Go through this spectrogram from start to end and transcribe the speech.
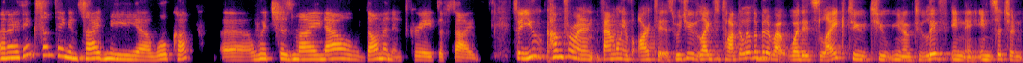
And I think something inside me uh, woke up uh, which is my now dominant creative side. So you come from a family of artists. Would you like to talk a little bit about what it's like to to you know to live in in such a,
